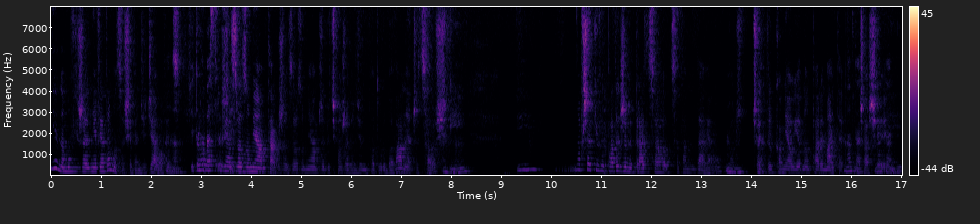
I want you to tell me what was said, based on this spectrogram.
Nie, no mówi, że nie wiadomo, co się będzie działo, więc Aha, czyli trochę was straszyli. ja zrozumiałam tak, że zrozumiałam, że być może będziemy poturbowane czy coś i, Mhm. i na wszelki wypadek, żeby brać, co, co tam dają, bo Mhm, człowiek tylko miał jedną parę majtek No w tym tak, czasie no tak. i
